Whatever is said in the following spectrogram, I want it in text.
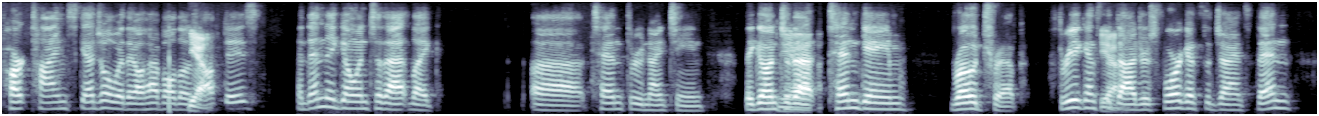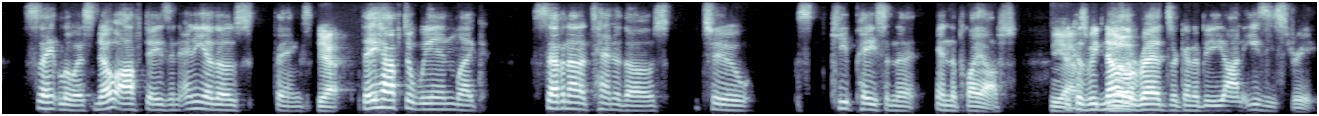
part-time schedule where they all have all those Yeah. off days, and then they go into that like uh 10 through 19. They go into Yeah. that 10 game road trip, three against the Dodgers, four against the Giants, then St. Louis. No off days in any of those things. yeah They have to win like seven out of ten of those to keep pace in the in the playoffs yeah because we know No. the Reds are going to be on easy street.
